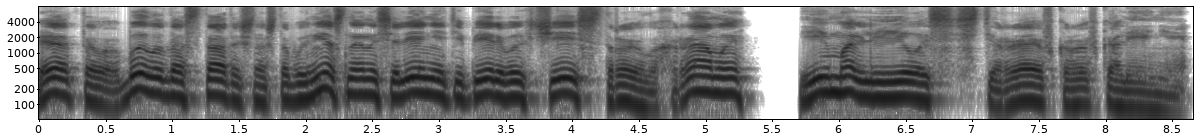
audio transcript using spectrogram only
Этого было достаточно, чтобы местное население теперь в их честь строило храмы и молилась, стирая в кровь колени.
